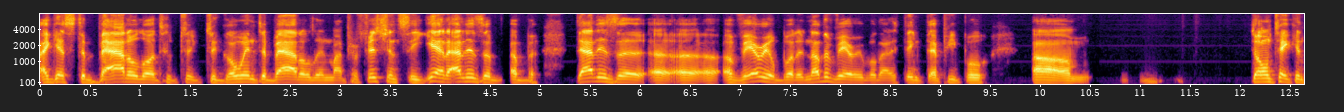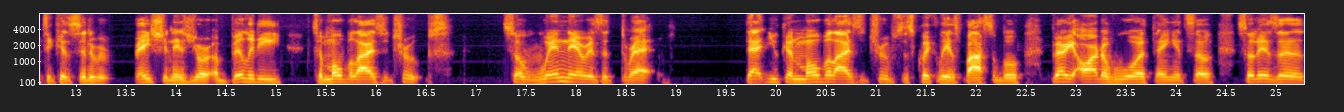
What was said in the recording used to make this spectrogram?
I guess to battle or to, to, to go into battle and my proficiency, yeah, that is a, a that is a, a a variable, but another variable that I think that people um don't take into consideration is your ability to mobilize the troops. So when there is a threat, that you can mobilize the troops as quickly as possible. Very art of war thing. And so so there's a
